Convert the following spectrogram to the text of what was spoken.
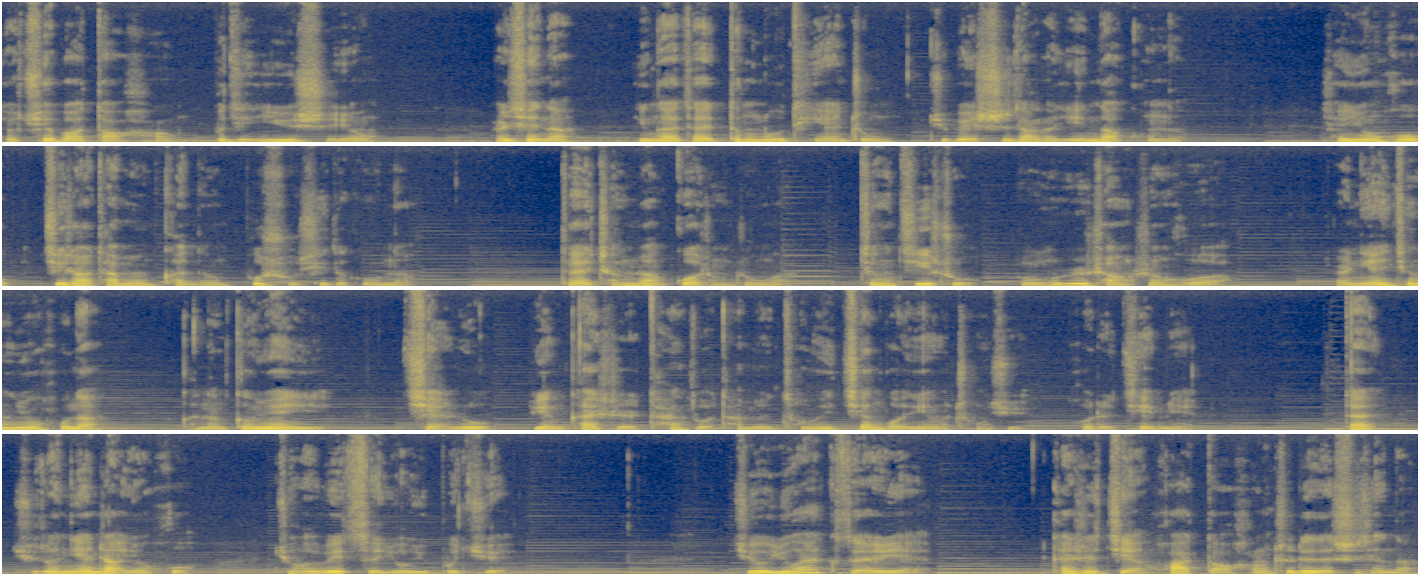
要确保导航不仅易于使用，而且呢应该在登录体验中具备适当的引导功能，向用户介绍他们可能不熟悉的功能。在成长过程中啊，将技术融入日常生活，而年轻的用户呢，可能更愿意潜入并开始探索他们从未见过的应用程序或者界面。但许多年长用户却会为此犹豫不决。就 UX 而言，开始简化导航之类的事情呢，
